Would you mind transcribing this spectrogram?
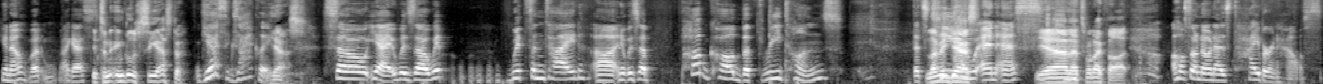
you know, but I guess. It's an English siesta. yes, exactly. Yes. So, yeah, it was uh, Whit- Whitsuntide, uh, and it was a pub called the Three Tons. That's Let me guess. T-U-N-S. Yeah, that's what I thought. also known as Tyburn House.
